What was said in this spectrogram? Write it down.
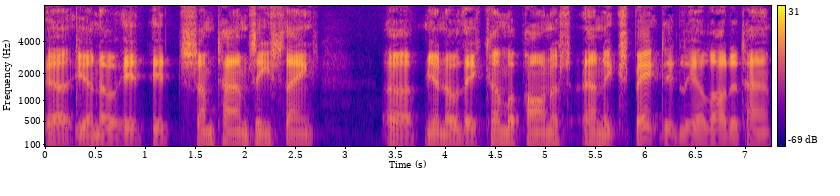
uh, you know, it, it sometimes these things uh, you know, they come upon us unexpectedly a lot of times,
